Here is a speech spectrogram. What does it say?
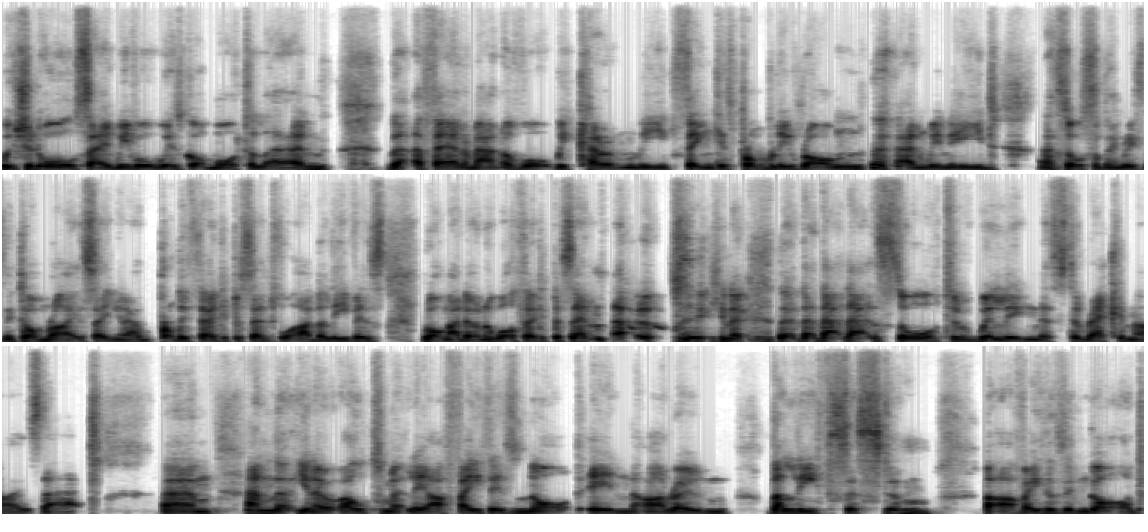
we should all say we've always got more to learn, that a fair amount of what we currently think is probably wrong. And we need, I saw something recently, Tom Wright saying, you know, probably 30% of what I believe is wrong. I don't know what 30% know. you know, that, that, that sort of willingness to recognize that um, and that, you know, ultimately our faith is not in our own belief system, but our faith is in God.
